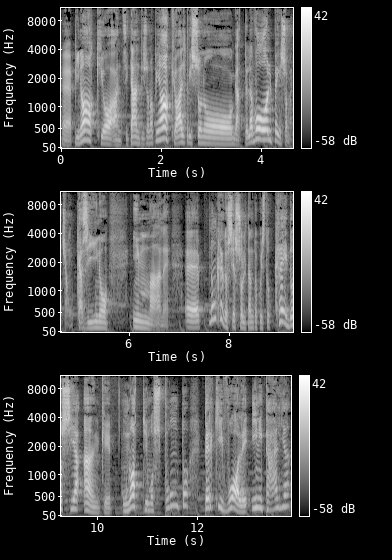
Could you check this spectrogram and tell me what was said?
eh, Pinocchio, anzi tanti sono Pinocchio, altri sono Gatto e la Volpe, insomma c'è un casino immane. Eh, non credo sia soltanto questo, credo sia anche un ottimo spunto per chi vuole in Italia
